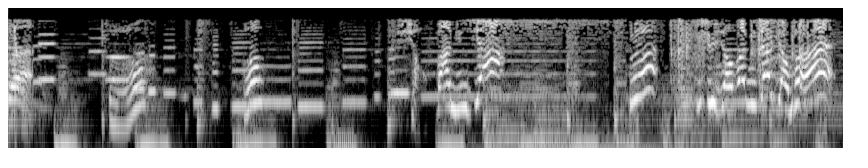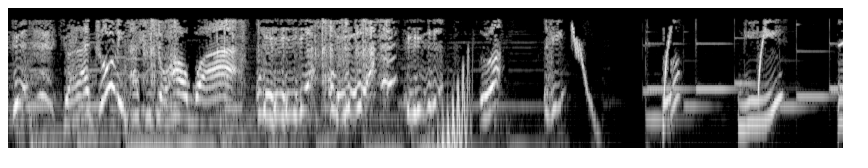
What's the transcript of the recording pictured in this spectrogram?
嗯？啊小发明家，呃，是小发明家奖牌，原来这里才是九号馆。呃，咦，嗯，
